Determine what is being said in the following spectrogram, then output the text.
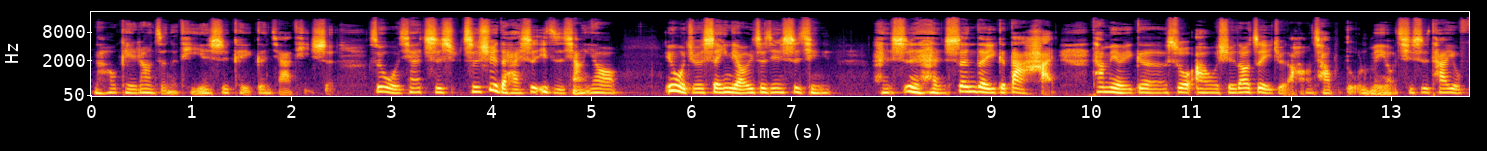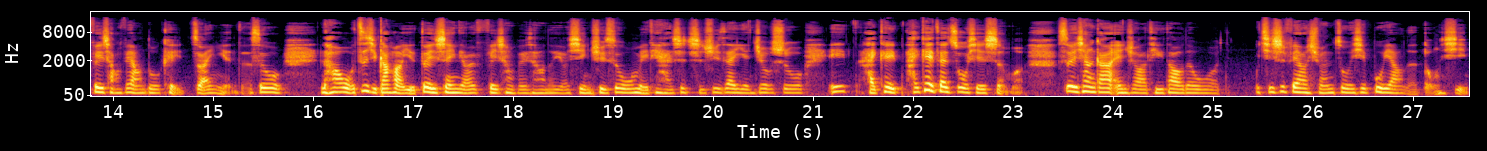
然后可以让整个体验是可以更加提升，所以我现在持续持续的还是一直想要，因为我觉得声音疗愈这件事情很是很深的一个大海，他们有一个说啊，我学到这里觉得好像差不多了，没有，其实他有非常非常多可以钻研的，所以，我，然后我自己刚好也对声音疗愈非常非常的有兴趣，所以我每天还是持续在研究说，诶，还可以还可以再做些什么，所以像刚刚 Angela 提到的我。我其实非常喜欢做一些不一样的东西，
